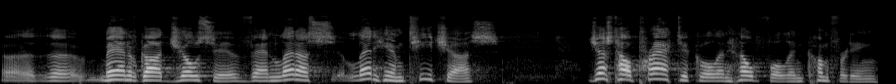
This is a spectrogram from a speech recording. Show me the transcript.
uh, the man of God Joseph, and let us let him teach us just how practical and helpful and comforting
